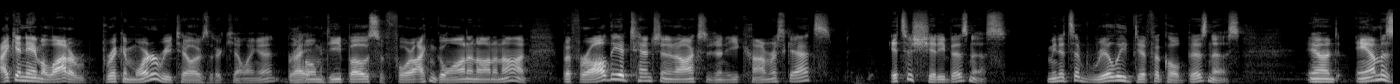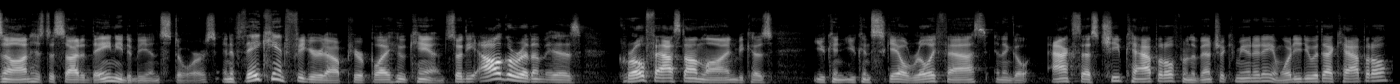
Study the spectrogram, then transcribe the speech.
I can name a lot of brick and mortar retailers that are killing it. Right. Home Depot, Sephora. I can go on and on and on. But for all the attention and oxygen e-commerce gets, it's a shitty business. I mean, it's a really difficult business. And Amazon has decided they need to be in stores. And if they can't figure it out pure play, who can? So the algorithm is grow fast online because you can you can scale really fast and then go access cheap capital from the venture community. And what do you do with that capital?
